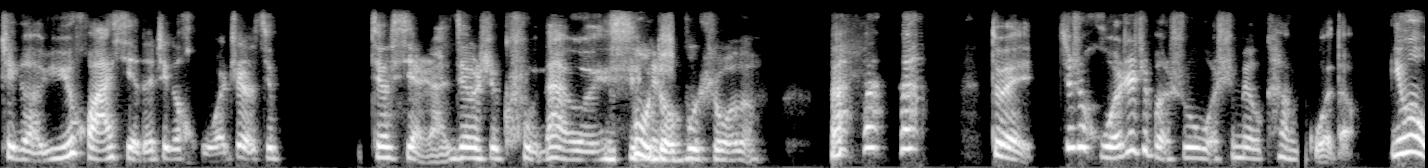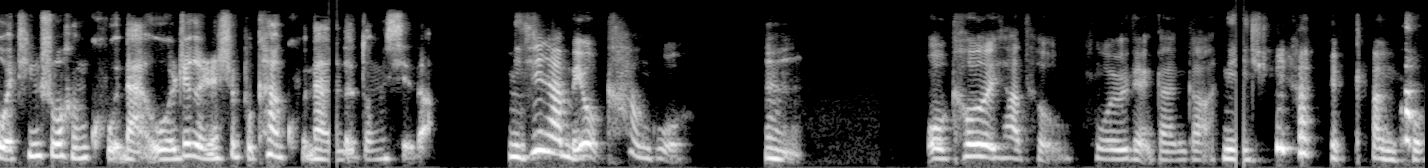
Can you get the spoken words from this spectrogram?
这个余华写的这个《活着》就就显然就是苦难文学，不得不说的。对，就是《活着》这本书我是没有看过的，因为我听说很苦难，我这个人是不看苦难的东西的。你竟然没有看过？嗯，我抠了一下头，我有点尴尬。你竟然也看过？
